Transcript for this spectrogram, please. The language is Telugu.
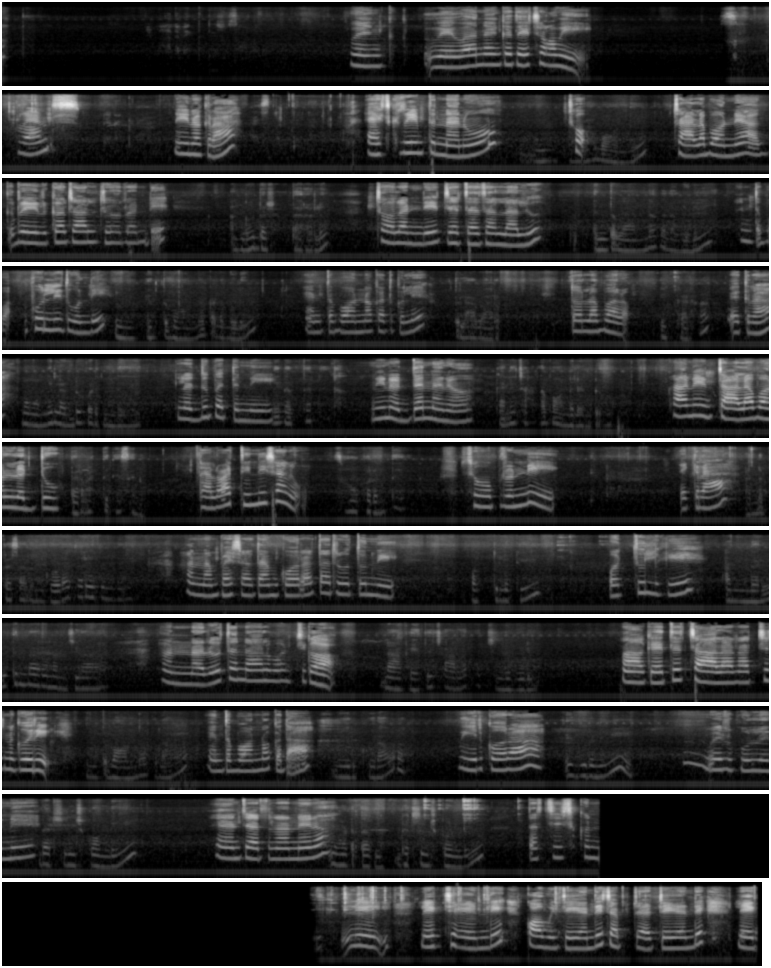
వెంక వేవాన వెంకటేశ స్వామి? ఫ్రెండ్స్ నేను అక్కడ ఐస్ క్రీమ్ తిన్నాను. చూ చాలా బాగున్నాయి. రేణుకా చాలా చూడండి. దశావతారాలు చూడండి జతలు ఎంత బాగుందో కదా గుడి ఎంత బా పుల్లి తోండి ఎంత బాగుందో కదా గుడి ఎంత బాగున్నా కతుకులి తులాభారం. తొలబరం ఇక్కడ ఇక్కడ మా మమ్మీ లడ్డు పడుతుంది. లడ్డు పెట్టింది. నేను వద్దాను నేను వద్దన్నాను. కానీ చాలా బాగుంది లడ్డు. కానీ చాలా బాగుంది లడ్డు. తర్వాత తినేసాను. తర్వాత తినేసాను. సూపర్ ఉంది సూపర్ ఉంది. ఇక్కడ అన్నప్రసాదం కూడా జరుగుతుంది. అన్నం ప్రసాదం కూర తరుగుతుంది భక్తులకి భక్తులకి అందరూ తిన్నారు మంచిగా? అందరూ తినాలి మంచిగా. నాకైతే చాలా నచ్చింది గుడి. నాకైతే చాలా నచ్చిన గురి ఎంత బాగుందో కదా? ఎంత బాగుందో కదా? మీరు కూడా మీరు కూడా? ఈ గుడిని మీరు గుడిని దర్శించుకోండి. ఏం చేస్తున్నాను నేను? వాటర్ దర్శించుకోండి. దర్శించుకుని లైక్ చేయండి కామెంట్ చేయండి సబ్స్క్రైబ్ చేయండి లైక్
